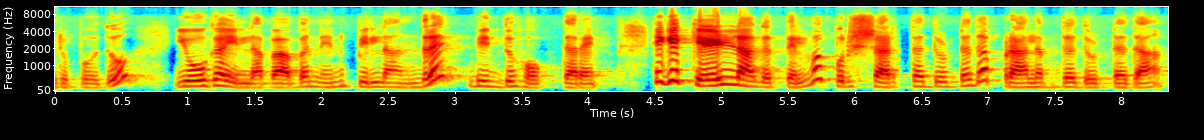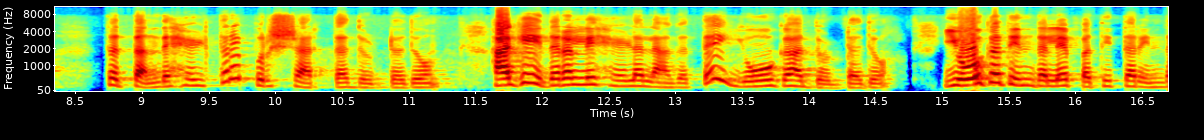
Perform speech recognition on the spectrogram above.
ಇರ್ಬೋದು, ಯೋಗ ಇಲ್ಲ, ಬಾಬಾ ನೆನಪಿಲ್ಲ ಅಂದ್ರೆ ಬಿದ್ದು ಹೋಗ್ತಾರೆ. ಹೀಗೆ ಕೇಳಲಾಗತ್ತೆ ಅಲ್ವಾ ಪುರುಷಾರ್ಥ ದೊಡ್ಡದ, ಪ್ರಾಲಬ್ಧ ದೊಡ್ಡದ? ತಂದೆ ಹೇಳ್ತಾರೆ, ಪುರುಷಾರ್ಥ ದೊಡ್ಡದು. ಹಾಗೆ ಇದರಲ್ಲಿ ಹೇಳಲಾಗತ್ತೆ, ಯೋಗ ದೊಡ್ಡದು. ಯೋಗದಿಂದಲೇ ಪತಿತರಿಂದ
